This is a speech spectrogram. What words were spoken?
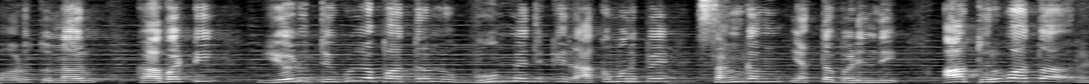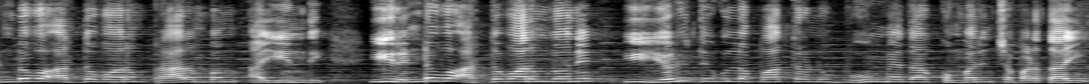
పాడుతున్నారు. కాబట్టి ఏడు తెగుళ్ళ పాత్రలు భూమి మీదకి రాకమునిపే సంఘం ఎత్తబడింది. ఆ తరువాత రెండవ అర్ధవారం ప్రారంభం అయ్యింది. ఈ రెండవ అర్ధవారంలోనే ఈ ఏడు తెగుళ్ళ పాత్రలు భూమి మీద కుమ్మరించబడతాయి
